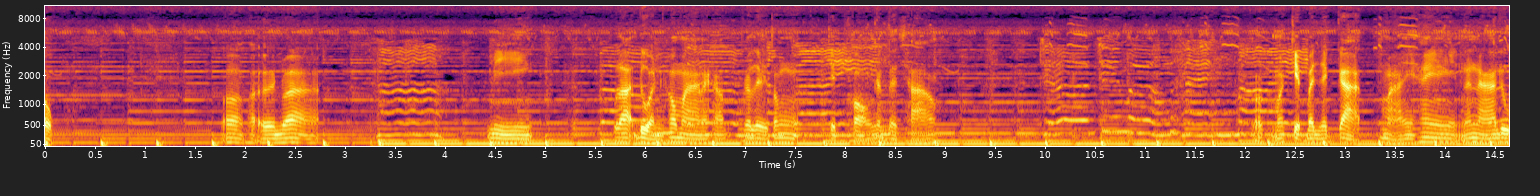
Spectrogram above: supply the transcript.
ตก ก็เผอิญว่า มีธุระด่วนเข้ามานะครับ ก็เลยต้องเก็บของกันแต่เช้า ก็มาเก็บบรรยากาศหมายให้นาๆดู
